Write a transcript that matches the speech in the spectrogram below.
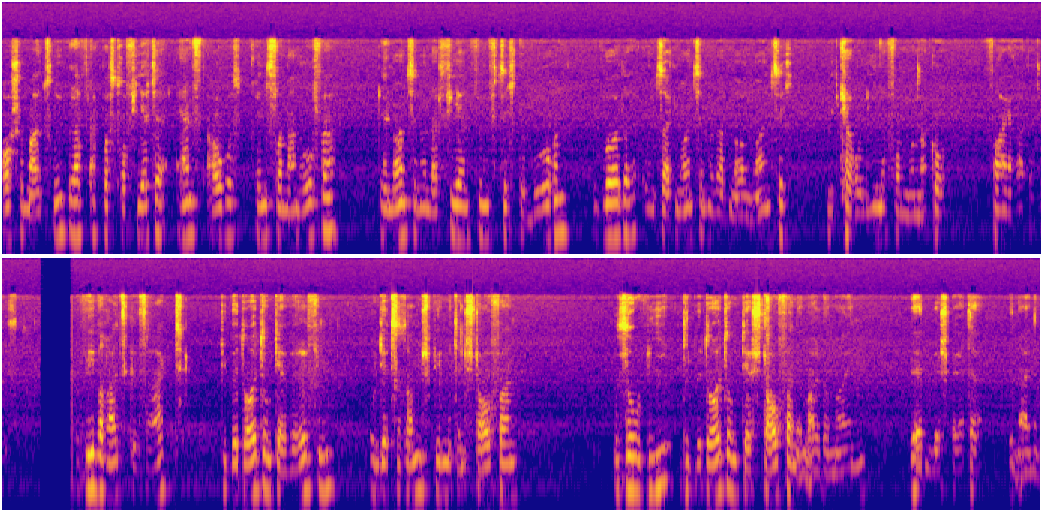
auch schon mal trübelhaft apostrophierte Ernst August Prinz von Hannover, der 1954 geboren wurde und seit 1999 mit Caroline von Monaco verheiratet ist. Wie bereits gesagt, die Bedeutung der Wölfen und ihr Zusammenspiel mit den Staufern sowie die Bedeutung der Staufern im Allgemeinen werden wir später in einem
